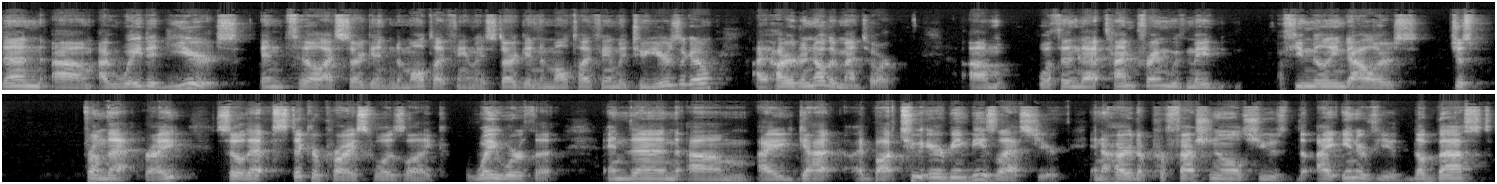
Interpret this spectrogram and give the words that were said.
Then um, I waited years until I started getting into multifamily. I started getting into multifamily two years ago. I hired another mentor. Um, within that time frame, we've made a few million dollars just from that, right? So that sticker price was like way worth it. And then um, I got I bought two Airbnbs last year, and I hired a professional. She was the, I interviewed the best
